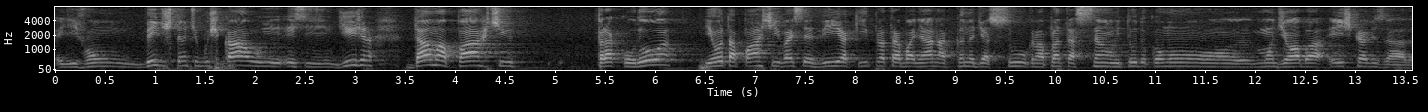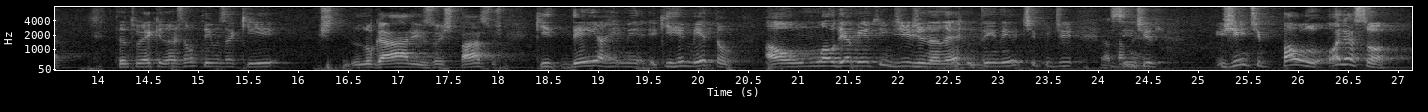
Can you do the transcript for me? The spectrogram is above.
Eles vão bem distante buscar esses indígenas, dar uma parte para a coroa e outra parte vai servir aqui para trabalhar na cana-de-açúcar, na plantação e tudo como mão de obra escravizada. Tanto é que nós não temos aqui lugares ou espaços que, deem que remetam a um aldeamento indígena, né? Não tem nenhum tipo de Exatamente. sentido. Gente, Paulo, olha só,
